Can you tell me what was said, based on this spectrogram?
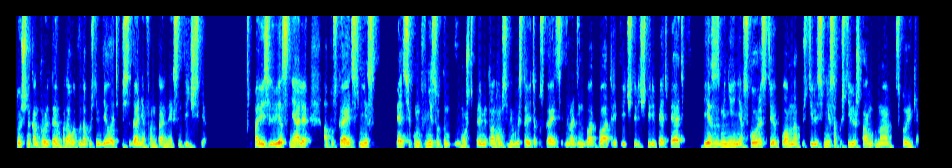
точно контроль темпа. Да? Вот вы, допустим, делаете приседания фронтальные, эксцентрические. Повесили вес, сняли, опускаете вниз, 5 секунд вниз, вот вы можете прям метроном себе выставить, опускаете 1, 1, 2, 2, 3, 3, 4, 4, 5, 5, без изменения в скорости, плавно опустились вниз, опустили штангу на стойке.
